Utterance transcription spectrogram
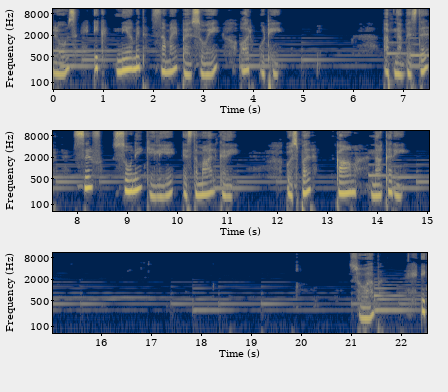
रोज एक नियमित समय पर सोए और उठे। अपना बिस्तर सिर्फ़ सोने के लिए इस्तेमाल करें। उस पर काम ना करें। सो अब एक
